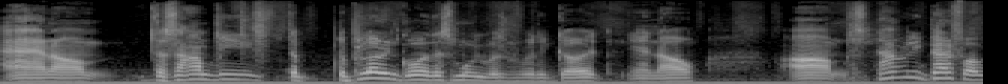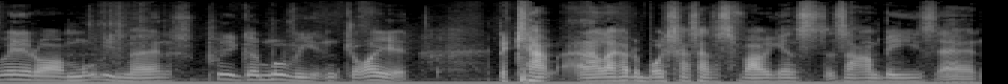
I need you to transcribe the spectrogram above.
And um, the zombies, the the blood and gore in this movie was really good. You know, um, it's not really bad for a rated R movie, man. It's a pretty good movie. Enjoy it. The camp, and I like how the Boy Scouts have to survive against the zombies, and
